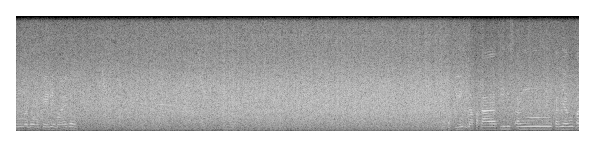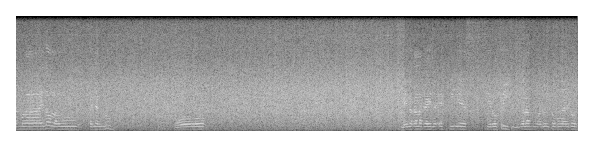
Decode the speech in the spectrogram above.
yung ano ang pili mga idol. Napakakinis ang kanyang pad mga idol, ang kanyang groove. So, may nakalagay na FPS 03. Hindi ko alam kung ano ito mga idol.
